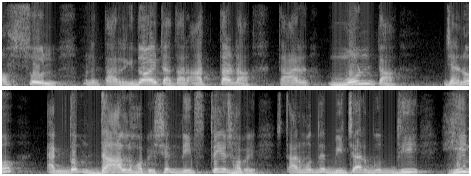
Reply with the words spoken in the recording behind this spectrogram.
of soul মানে তার হৃদয়টা, তার আত্মাটা, তার মনটা যেন একদম ডাল হবে, সে নিস্তেজ হবে। তার মধ্যে বিচার বুদ্ধিহীন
